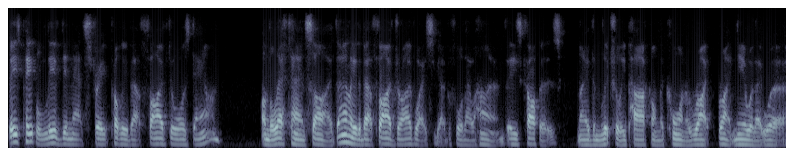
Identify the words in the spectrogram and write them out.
These people lived in that street probably about five doors down on the left hand side. They only had about five driveways to go before they were home. These coppers made them literally park on the corner right right near where they were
